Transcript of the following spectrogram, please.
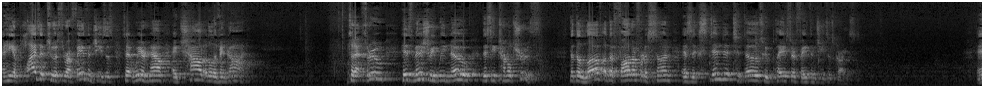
and he applies it to us through our faith in Jesus, so that we are now a child of the living God. So that through his ministry, we know this eternal truth that the love of the Father for the Son is extended to those who place their faith in Jesus Christ. And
